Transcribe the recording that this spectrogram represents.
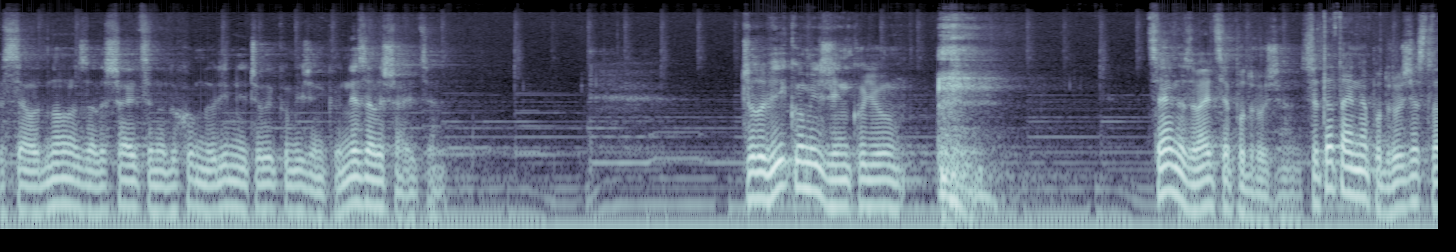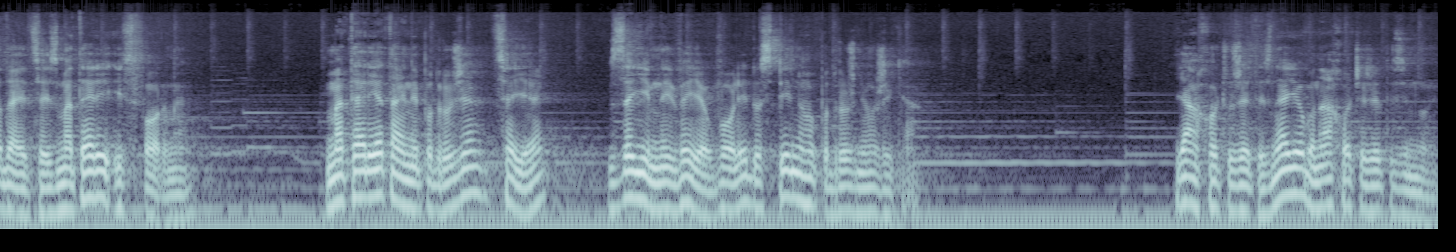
все одно залишаються на духовному рівні чоловіком і жінкою. Не залишаються. Чоловіком і жінкою це називається подружжя. Свята тайна подружжя складається із матерії і з форми. Матерія тайни подружжя це є взаємний вияв волі до спільного подружнього життя. Я хочу жити з нею, вона хоче жити зі мною.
